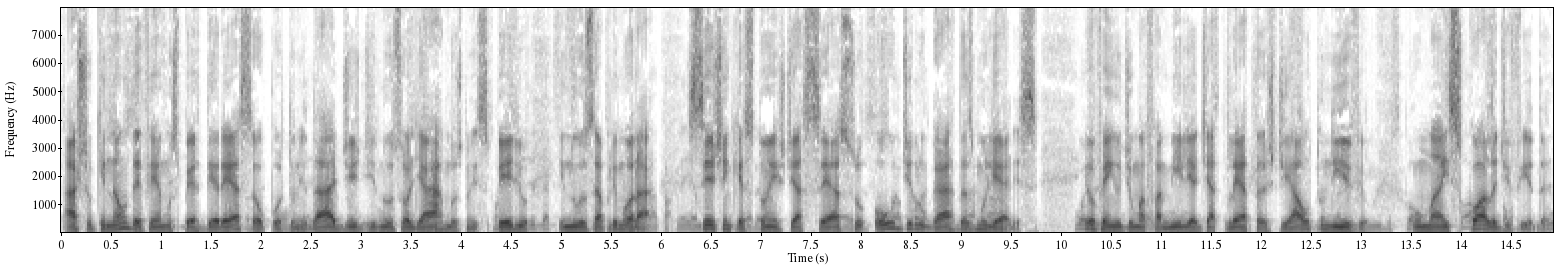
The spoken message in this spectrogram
Acho que não devemos perder essa oportunidade de nos olharmos no espelho e nos aprimorar, seja em questões de acesso ou de lugar das mulheres. Eu venho de uma família de atletas de alto nível, uma escola de vida.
